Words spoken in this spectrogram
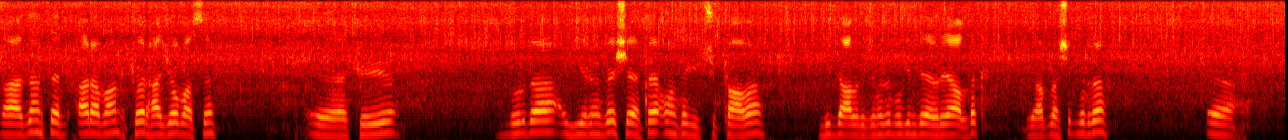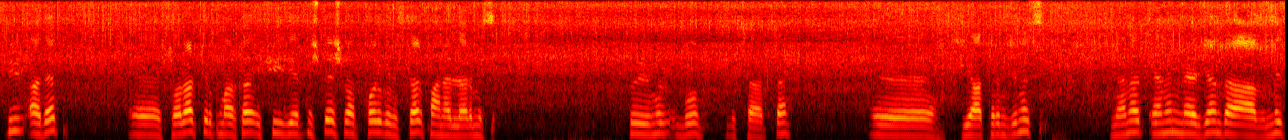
Gaziantep Araban Kör Hacı Obası e, köyü. Burada 25 HP 18,5 kahva bir dalgıcımızı bugün devreye aldık. Yaklaşık burada e, bir adet e, Solar Türk marka 275 watt poligristal panellerimiz. Suyumuz bu bu saatte. E, yatırımcımız Mehmet Emin Mercan Dağ abimiz.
